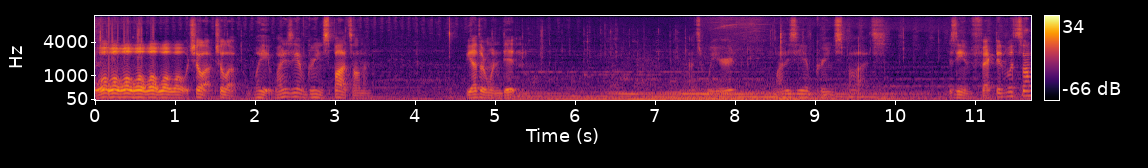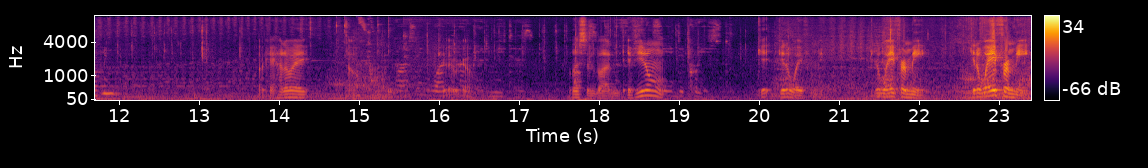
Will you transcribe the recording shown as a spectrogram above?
Whoa, whoa, whoa, whoa, whoa, whoa, whoa. Chill out, chill out. Wait, why does he have green spots on him? The other one didn't. That's weird. Why does he have green spots? Is he infected with something? Okay, how do I... Oh. Okay, there we go. Listen, bud. If you don't... Get, get away from me. Get away from me. Get away from me.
